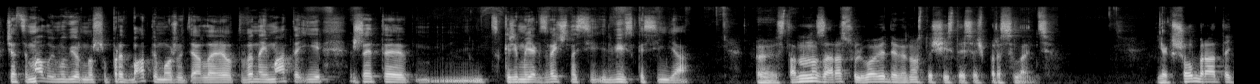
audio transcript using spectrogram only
Хоча це мало ймовірно, що придбати можуть, але от винаймати і жити, скажімо, як звична львівська сім'я. Е, Станом на зараз у Львові 96 тисяч переселенців. Якщо брати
